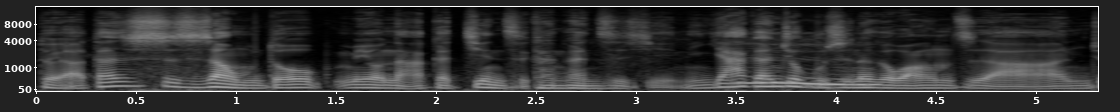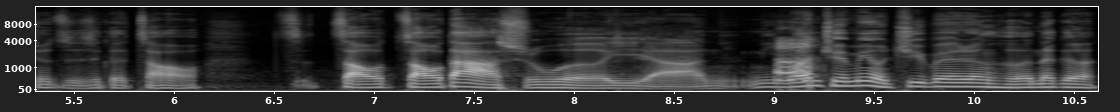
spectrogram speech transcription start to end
对啊，但是事实上我们都没有拿个镜子看看自己，你压根就不是那个王子啊，你就只是个招招招大叔而已啊，你你完全没有具备任何那个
